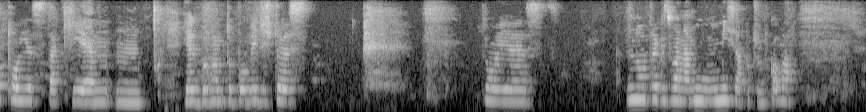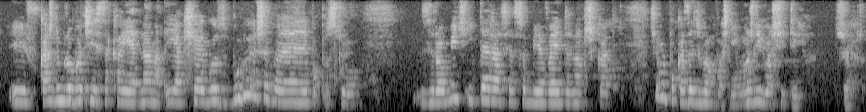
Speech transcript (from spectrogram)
To jest takie, mm, jakby wam to powiedzieć, to jest to jest no tak zwana mi- misja początkowa. I w każdym robocie jest taka jedna, na- jak się go zbuduje, żeby po prostu zrobić. I teraz ja sobie wejdę na przykład, żeby pokazać Wam właśnie możliwości tych trzech.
